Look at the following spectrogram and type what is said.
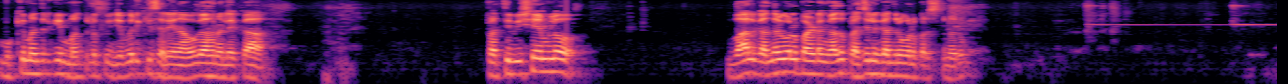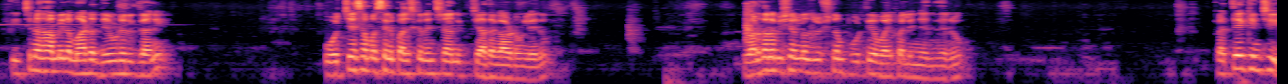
ముఖ్యమంత్రికి మంత్రులకు ఎవరికీ సరైన అవగాహన లేక ప్రతి విషయంలో వాళ్ళు గందరగోళపడడం కాదు ప్రజలు గందరగోళపరుస్తున్నారు ఇచ్చిన హామీల మాట దేవుడికి కానీ వచ్చే సమస్యను పరిష్కరించడానికి చేత కావడం లేదు. వరదల విషయంలో చూసినాం పూర్తిగా వైఫల్యం చెందినారు. ప్రత్యేకించి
